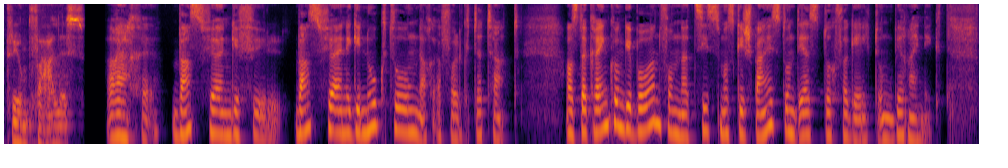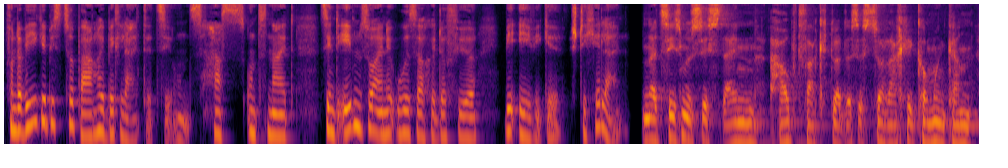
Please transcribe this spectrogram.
Triumphales. Rache, was für ein Gefühl, was für eine Genugtuung nach erfolgter Tat aus der Kränkung geboren, vom Narzissmus gespeist und erst durch Vergeltung bereinigt. Von der Wege bis zur Bahre begleitet sie uns. Hass und Neid sind ebenso eine Ursache dafür wie ewige Sticheleien. Narzissmus ist ein Hauptfaktor, dass es zur Rache kommen kann.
